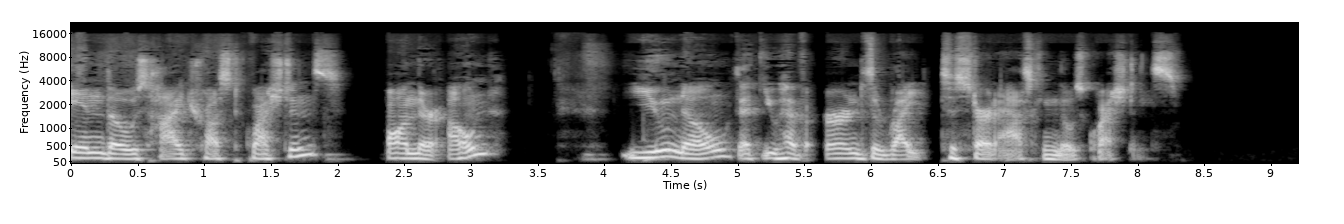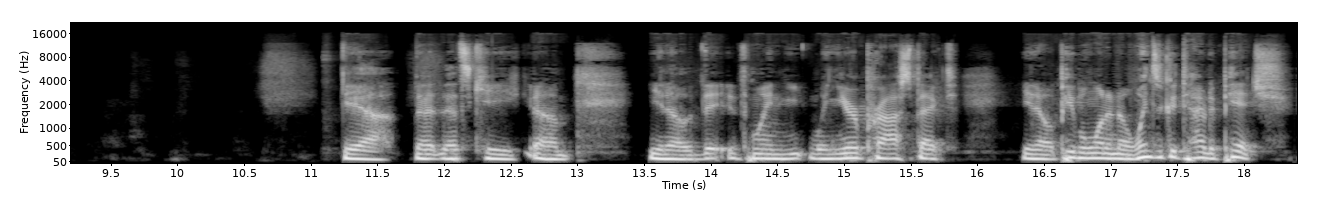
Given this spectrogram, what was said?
in those high trust questions on their own, you know that you have earned the right to start asking those questions. Yeah, that, that's key. Um, you know, the, when when your prospect, you know, people want to know when's a good time to pitch.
